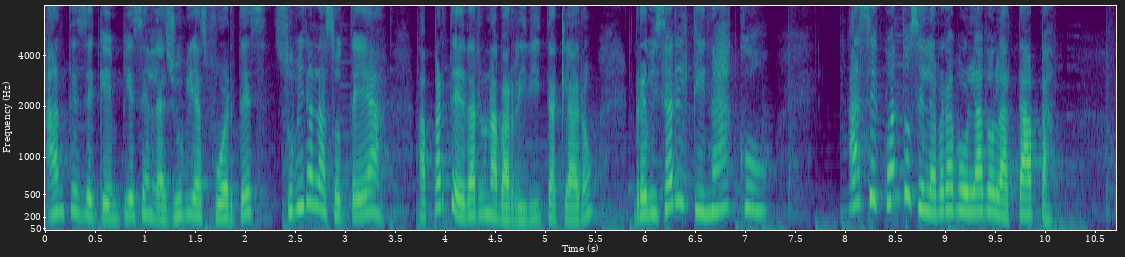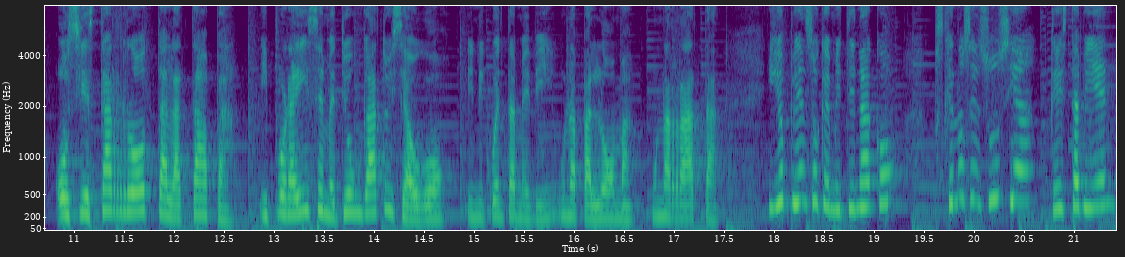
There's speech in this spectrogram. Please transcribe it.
antes de que empiecen las lluvias fuertes, subir a la azotea, aparte de darle una barridita, claro, revisar el tinaco. ¿Hace cuánto se le habrá volado la tapa? O si está rota la tapa y por ahí se metió un gato y se ahogó y ni cuenta me di, una paloma, una rata. Y yo pienso que mi tinaco, pues que no se ensucia, que está bien.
